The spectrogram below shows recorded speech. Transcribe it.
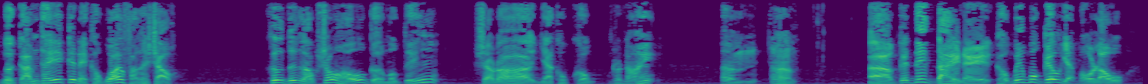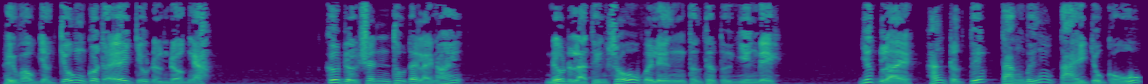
Người cảm thấy cái này không quá phận hay sao? Khương Tử Ngọc xấu hổ cười một tiếng, sau đó giả khục khục rồi nói. À, à, à, cái tiết tay này không biết muốn kéo dài bao lâu, hy vọng dân chúng có thể chịu đựng được nha. Khương Trường Sinh thu tay lại nói. Nếu đây là thiên số, vậy liền thuận theo tự nhiên đi. Dứt lời, hắn trực tiếp tăng biến tại chỗ cũ.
